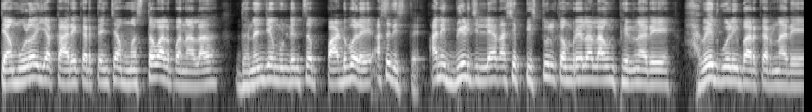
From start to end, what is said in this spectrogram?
त्यामुळं या कार्यकर्त्यांच्या मस्तवालपणाला धनंजय मुंडेंचं पाठबळ आहे असं दिसतंय. आणि बीड जिल्ह्यात असे पिस्तूल कमरेला लावून फिरणारे हवेत गोळीबार करणारे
